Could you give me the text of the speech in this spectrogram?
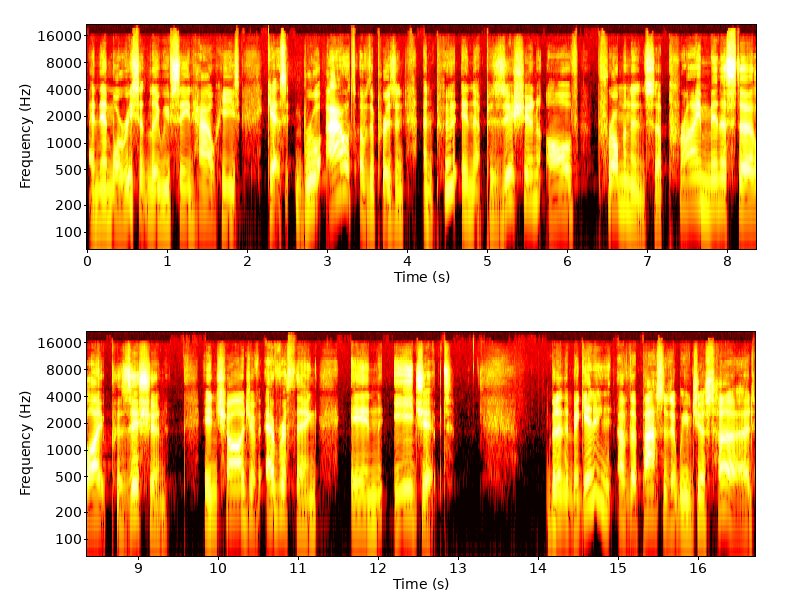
and then more recently, we've seen how he gets brought out of the prison and put in a position of prominence, a prime minister like position in charge of everything in Egypt. But at the beginning of the passage that we've just heard,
